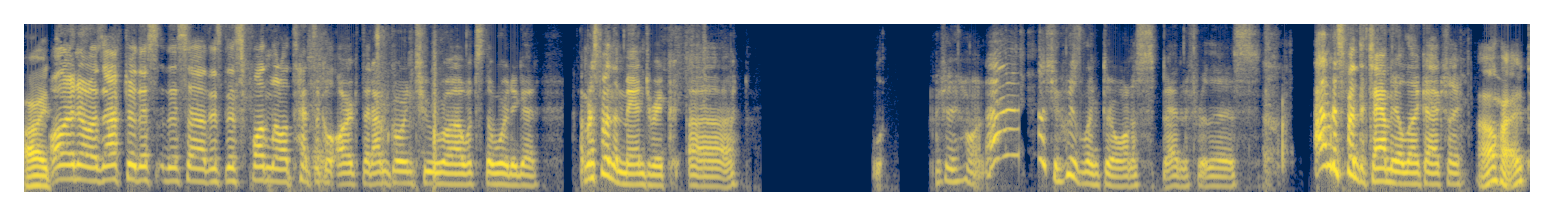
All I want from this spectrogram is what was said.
All right. All I know is after this this uh this this fun little tentacle arc that I'm going to uh what's the word again? I'm gonna spend the mandrake uh actually hold on. Ah, actually whose link do I want to spend for this? I'm gonna spend the Tamio link actually. All right.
